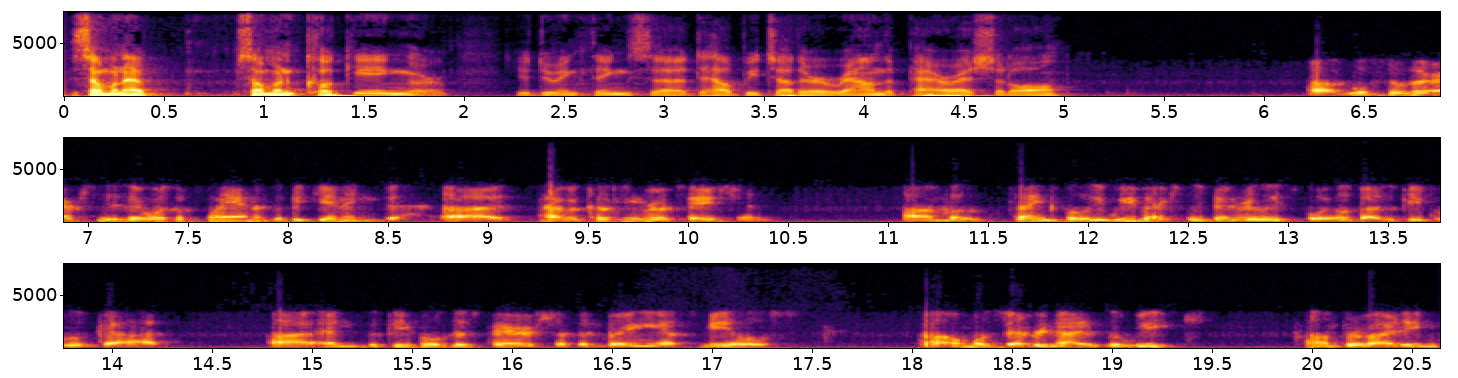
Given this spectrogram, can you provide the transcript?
does someone have someone cooking or you're doing things uh, to help each other around the parish at all? Uh, well, so there actually there was a plan at the beginning to uh, have a cooking rotation, um, but thankfully we've actually been really spoiled by the people of God, uh, and the people of this parish have been bringing us meals almost every night of the week, um, providing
